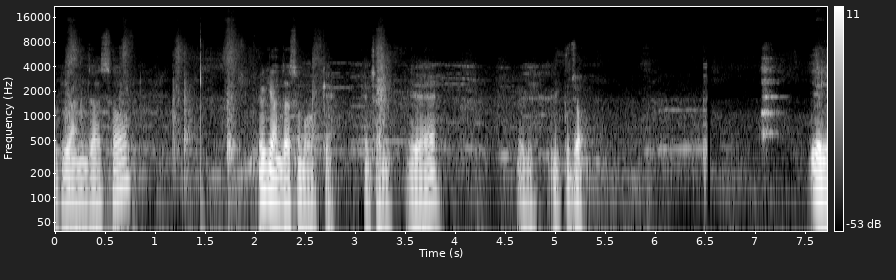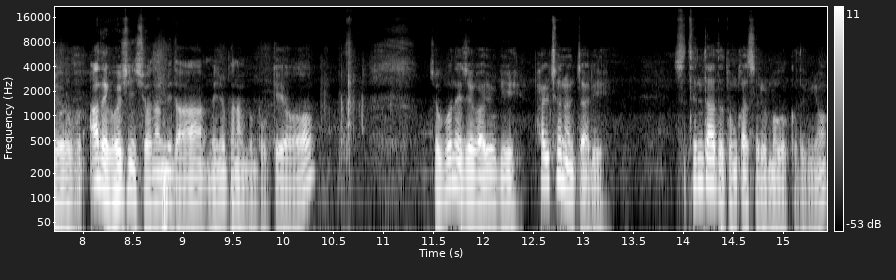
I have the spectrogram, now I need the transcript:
여기 앉아서 여기 앉아서 먹을게. 괜찮네. 예. 여기 이쁘죠? 예, 여러분. 안에 훨씬 시원합니다. 메뉴판 한번 볼게요. 저번에 제가 여기 8,000원짜리 스탠다드 돈가스를 먹었거든요.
